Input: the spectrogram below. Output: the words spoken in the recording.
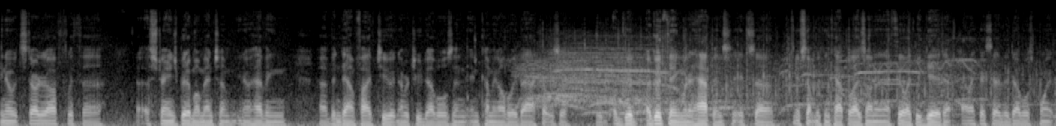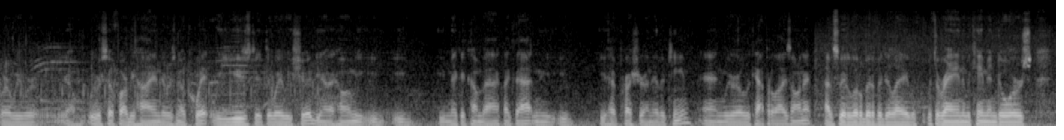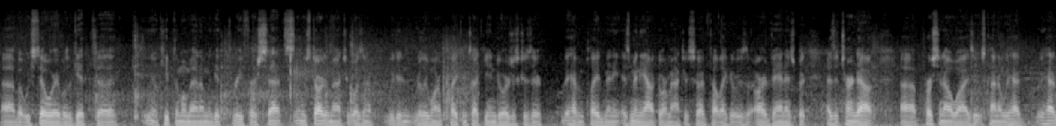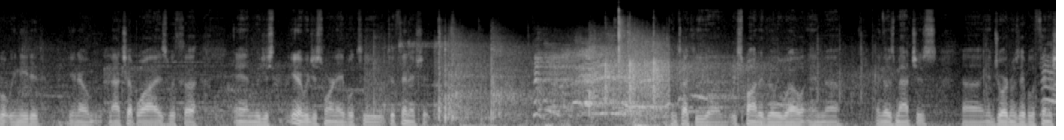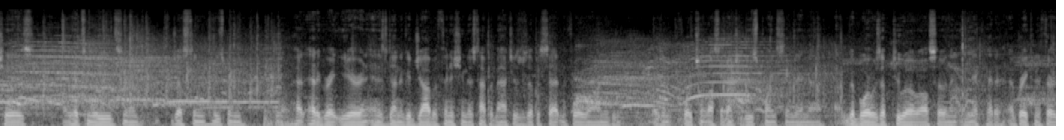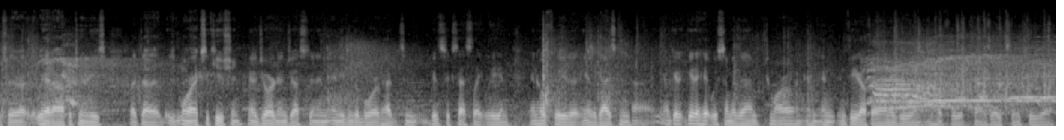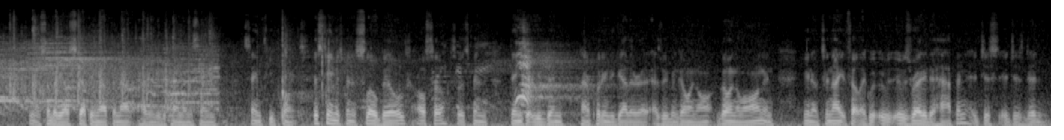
You know, it started off with a, a strange bit of momentum, you know, having uh, been down 5-2 at number two doubles and, and, coming all the way back. That was a, a, good a good thing when it happens. It's uh, you know, something we can capitalize on, and I feel like we did. Uh, like I said, the doubles point where we were, you know, we were so far behind, there was no quit. We used it the way we should. You know, at home, you, you, you make a comeback like that, and you, you you have pressure on the other team, and we were able to capitalize on it. Obviously, we had a little bit of a delay with, with the rain, and we came indoors, uh, but we still were able to get, uh, you know, keep the momentum and get three first sets. And we started the match. It wasn't. A, we didn't really want to play Kentucky indoors just because they're they haven't played many as many outdoor matches, so I felt like it was our advantage. But as it turned out, uh, personnel-wise, it was kind of we had we had what we needed, you know, matchup-wise with, uh, and we just you know we just weren't able to to finish it. Kentucky uh, responded really well in, uh, in those matches. Uh, and Jordan was able to finish his. we had some leads. You know, Justin, who's been you know, had, had a great year and, and, has done a good job of finishing those type of matches, was up a set in 4-1 wasn't fortunate, lost a bunch of deuce points, and then uh, Gabor was up 2-0 also, and, then, and Nick had a, a, break in the third. So we had our opportunities, but uh, more execution. You know, Jordan and Justin and, and, even Gabor have had some good success lately, and, and hopefully the you know the guys can uh, you know get get a hit with some of them tomorrow and, and, and feed off their energy, and, hopefully it translates into uh, you know somebody else stepping up and not having to depend on the same same few points. This team has been a slow build also, so it's been things that we've been kind of putting together as we've been going on, going along. And you know, tonight felt like it was ready to happen. It just it just didn't.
